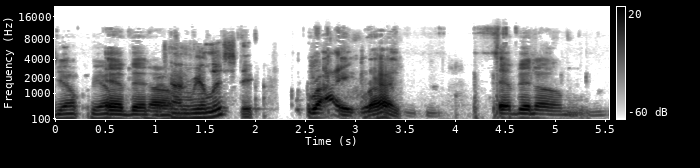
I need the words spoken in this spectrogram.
Yep, yep. And then um, unrealistic. Right, right and then um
